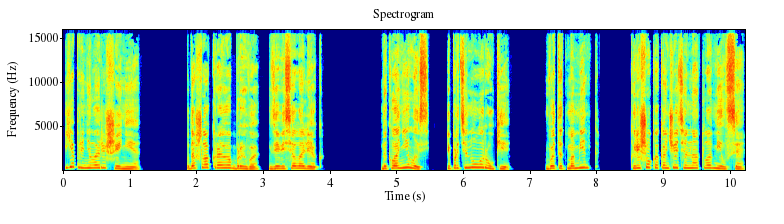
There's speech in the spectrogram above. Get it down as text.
Я приняла решение. Подошла к краю обрыва, где висел Олег. Наклонилась и протянула руки. В этот момент Корешок окончательно отломился,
